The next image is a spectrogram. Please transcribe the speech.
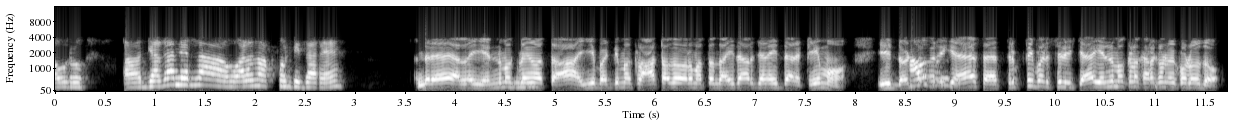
ಅವರು ಜಗನೆಲ್ಲ ಒಳಗ್ ಹಾಕೊಂಡಿದ್ದಾರೆ ಅಂದ್ರೆ ಅಲ್ಲ ಹೆಣ್ಣು ಮಕ್ಳು ಗೊತ್ತಾ? ಈ ಬಡ್ಡಿ ಮಕ್ಳು ಆಟೋದವರು ಮತ್ತೊಂದು ಐದಾರು ಜನ ಇದ್ದಾರೆ ಟೀಮು. ಈ ದೊಡ್ಡವರಿಗೆ ಸ- ತೃಪ್ತಿ ಪಡಿಸಲಿಕ್ಕೆ ಹೆಣ್ಣು ಮಕ್ಕಳು ಕರ್ಕೊಂಡು ಹೋಗಿ ಕೊಡೋದು.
